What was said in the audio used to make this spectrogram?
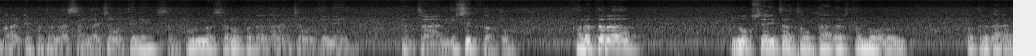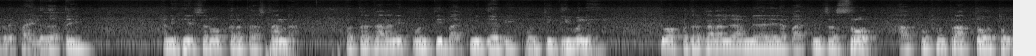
मराठी पत्रकार संघाच्या वतीने संपूर्ण सर्व पत्रकारांच्या वतीने त्यांचा निषेध करतो. खरं तर लोकशाहीचा चौथा आधारस्तंभ म्हणून पत्रकारांकडे पाहिलं जातं आणि हे सर्व करत असताना पत्रकाराने कोणती बातमी द्यावी कोणती देऊ नये किंवा पत्रकाराला मिळालेल्या बातमीचा स्रोत हा कुठून प्राप्त होतो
